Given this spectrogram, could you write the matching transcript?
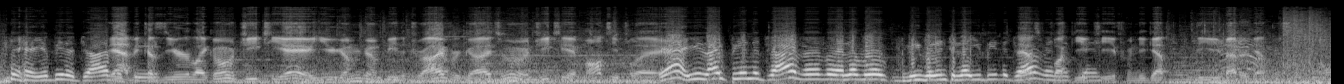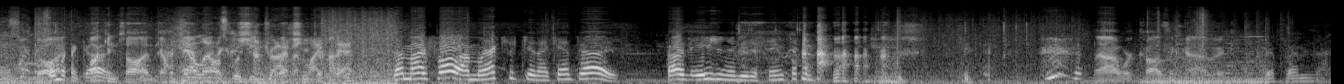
Yeah, you'll be the driver. Yeah, Keith. because you're like, oh, GTA, you, I'm gonna be the driver, guys. Ooh, GTA multiplayer. Yeah, you like being the driver, but we'll be willing to let you be the driver. in fuck you, game. Keith. When you get, you better get this. Oh my god. Oh my God. Fucking Todd. God hell else would be shouldn't driving like drive. that? It's not my fault. I'm Mexican. I can't drive. If I was Asian, it'd be the same thing. nah, we're causing havoc. Except I'm not.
